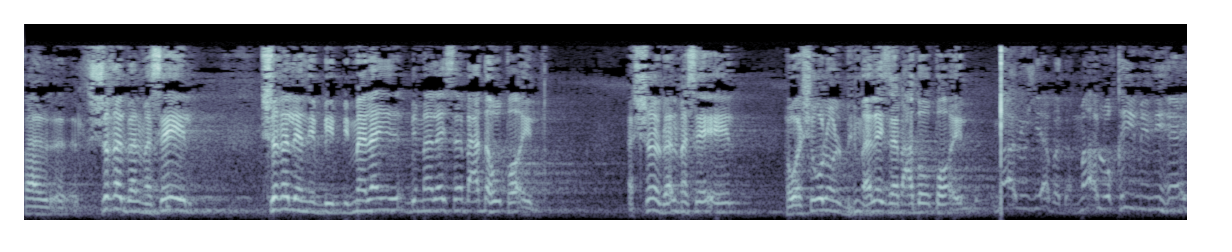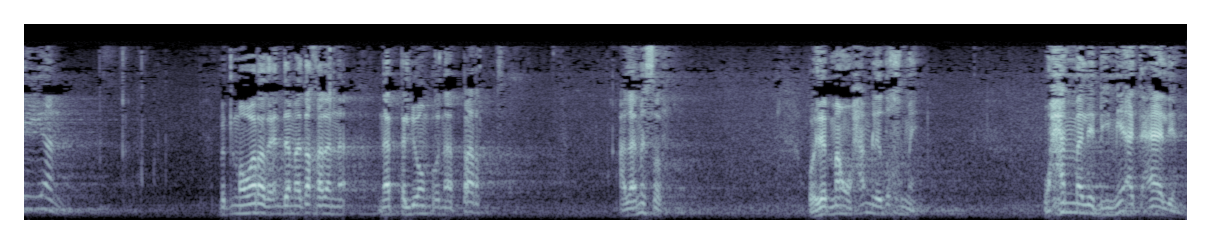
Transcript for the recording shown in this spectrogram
فالشغل بهالمسائل شغل يعني بما, لي بما ليس بعده طائل. الشغل بهالمسائل هو شغل بما ليس بعده طائل. ما له شيء ابدا. ما له قيمة نهائيا. مثل ما ورد عندما دخل نابليون بونابرت على مصر. وجد معه حملة ضخمة. محملة بمئة عالم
